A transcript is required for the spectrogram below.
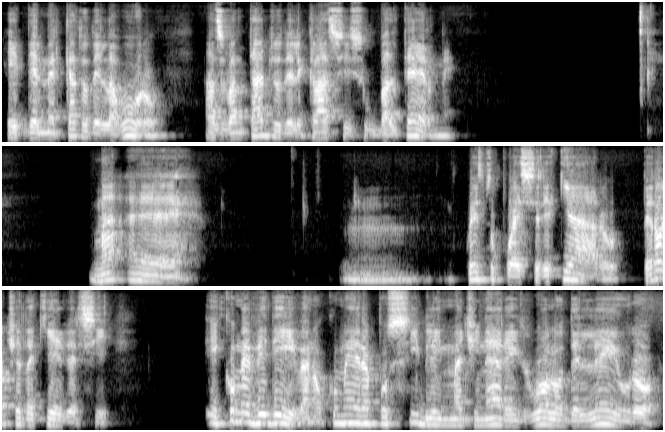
e del mercato del lavoro, a svantaggio delle classi subalterne. Ma eh, mm, questo può essere chiaro, però c'è da chiedersi e come vedevano, come era possibile immaginare il ruolo dell'euro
